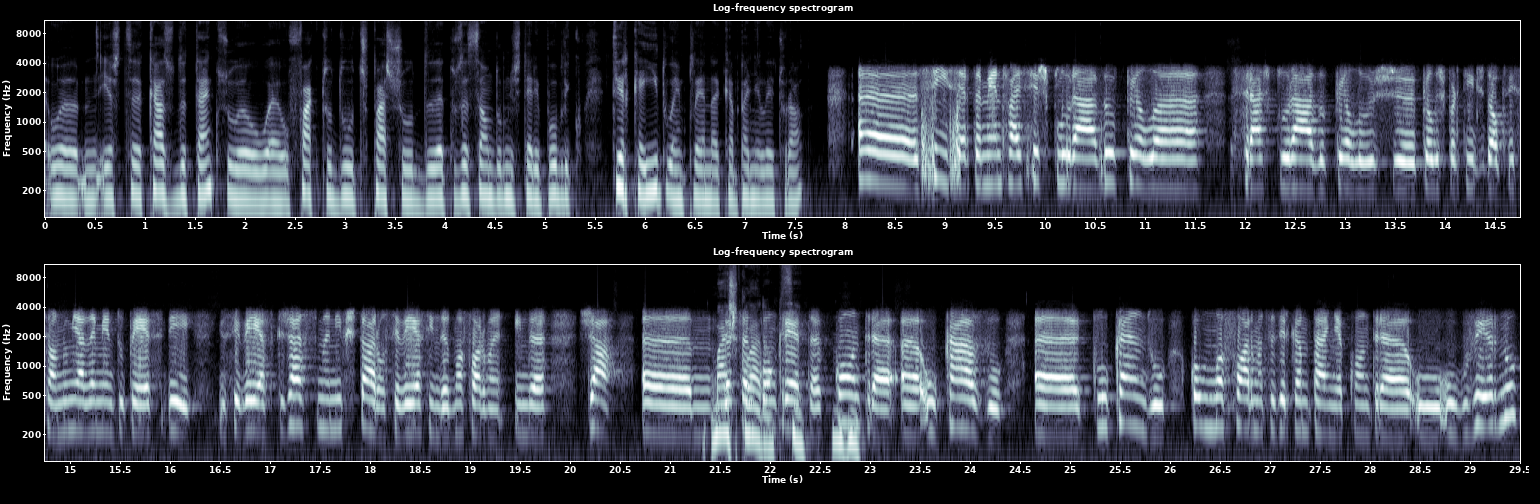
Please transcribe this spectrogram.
uh, este caso de Tancos, o, o, o, facto do despacho de acusação do Ministério Público ter caído em plena campanha eleitoral? Uh, sim, certamente vai ser explorado pela será explorado pelos, pelos partidos da oposição, nomeadamente o PSD e o CDS, que já se manifestaram, o CDS ainda de uma forma ainda já uh, Mais bastante claro, concreta sim. contra uh, o caso, uh, colocando como uma forma de fazer campanha contra o, o governo,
